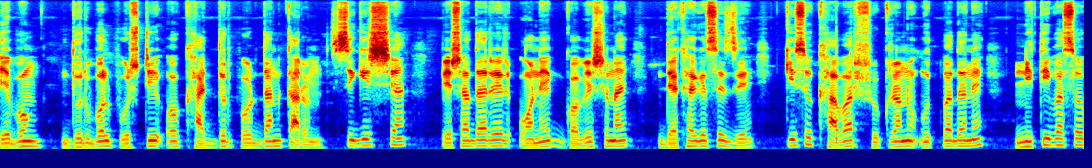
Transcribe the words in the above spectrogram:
এবং দুর্বল পুষ্টি ও খাদ্যর প্রধান কারণ। চিকিৎসা পেশাদারের অনেক গবেষণায় দেখা গেছে যে কিছু খাবার শুক্রাণু উৎপাদনে নেতিবাচক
